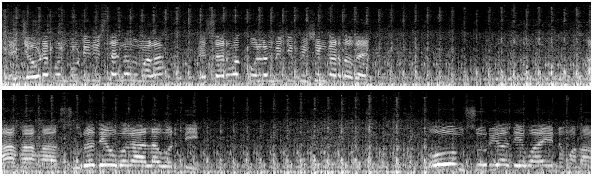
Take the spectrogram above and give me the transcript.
हे जेवढे पण बोटी दिसतात ना तुम्हाला हे सर्व कोलंबीची फिशिंग करतात आहेत. हा हा हा. सूर्यदेव बघा आला वरती. ओम सूर्यदेवाय नमहा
